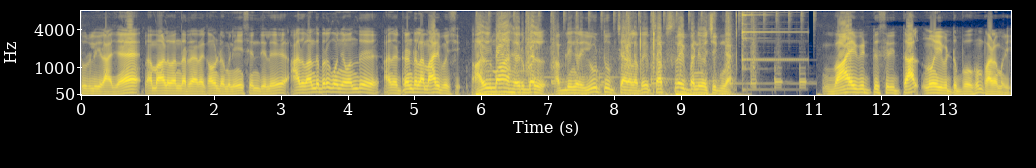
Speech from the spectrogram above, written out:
சுருளிராஜன் நம்ம ஆள் வந்துடுறாரு கவுண்டமணி செந்தில். அது வந்த பிறகு கொஞ்சம் வந்து அந்த ட்ரெண்டெல்லாம் மாறி போச்சு அல்மா ஹெர்பல் அப்படிங்கிற யூடியூப் சேனலை போய் சப்ஸ்கிரைப் பண்ணி வச்சுக்கோங்க. வாய் விட்டு சிரித்தால் நோய் விட்டு போகும் பழமொழி.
